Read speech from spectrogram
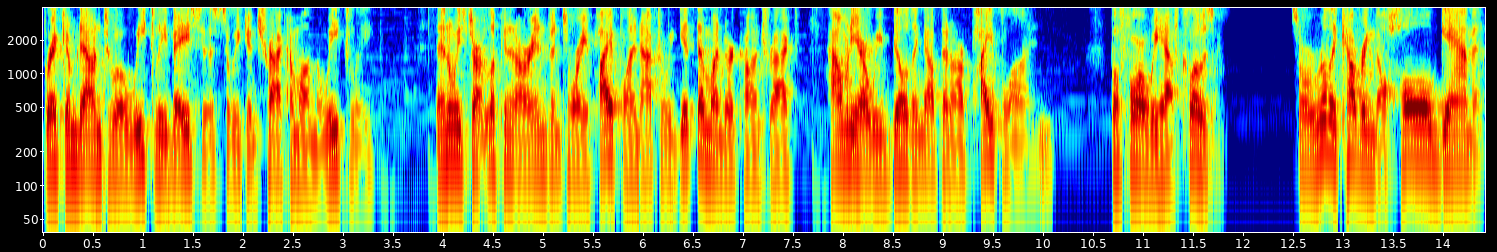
break them down to a weekly basis so we can track them on the weekly. Then we start looking at our inventory pipeline after we get them under contract. How many are we building up in our pipeline before we have closing? So we're really covering the whole gamut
